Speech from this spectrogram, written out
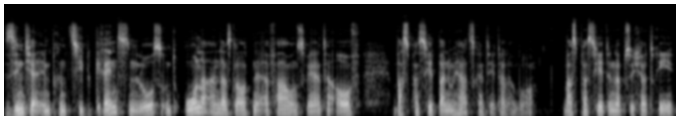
sind ja im Prinzip grenzenlos und ohne anderslautende Erfahrungswerte auf, was passiert bei einem Herzkatheterlabor. Was passiert in der Psychiatrie?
